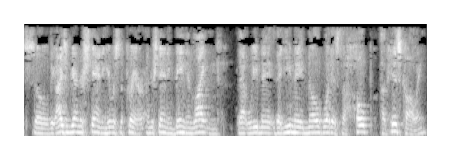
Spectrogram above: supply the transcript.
so the eyes of your understanding. Here was the prayer. Understanding, being enlightened, that we may that ye may know what is the hope of His calling,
